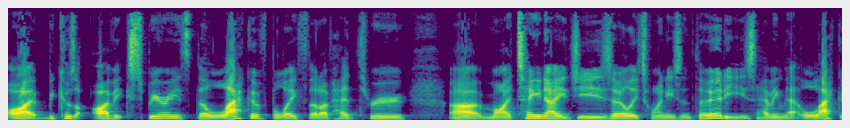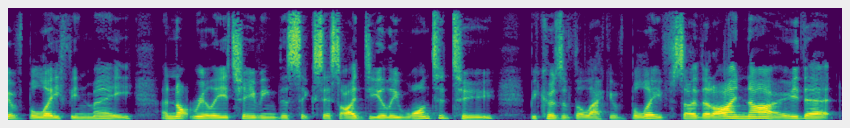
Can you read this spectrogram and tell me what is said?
I, because I've experienced the lack of belief that I've had through uh, my teenage years, early 20s and 30s, having that lack of belief in me and not really achieving the success I ideally wanted to because of the lack of belief. So that I know that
